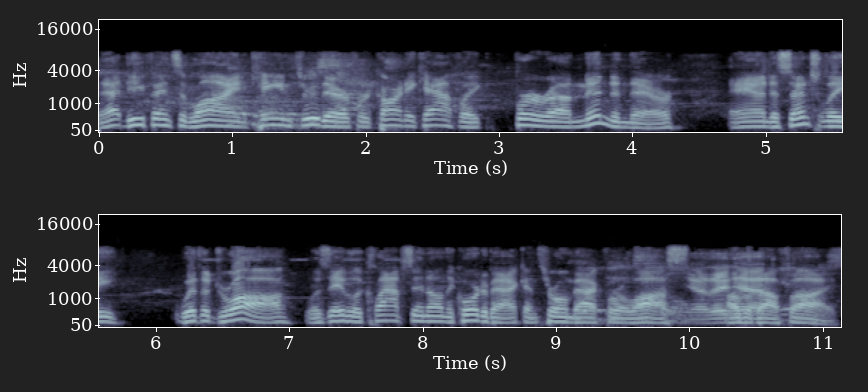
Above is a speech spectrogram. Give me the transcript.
That defensive line came through there for Kearney Catholic, for uh, Minden there, and essentially, with a draw, was able to collapse in on the quarterback and throw him back for a loss Yeah, they of had, about five.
